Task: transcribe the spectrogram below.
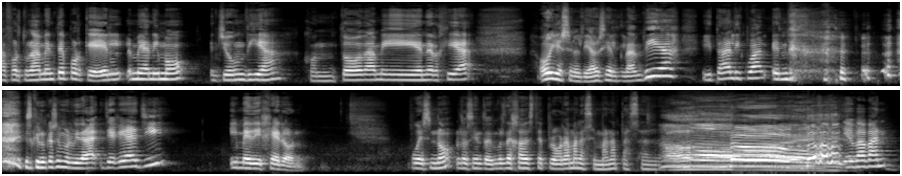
Afortunadamente, porque él me animó, yo un día, con toda mi energía, hoy es el día, hoy es el gran día y tal y cual. En- es que nunca se me olvidará. Llegué allí y me dijeron, pues no, lo siento, hemos dejado este programa la semana pasada. Llevaban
